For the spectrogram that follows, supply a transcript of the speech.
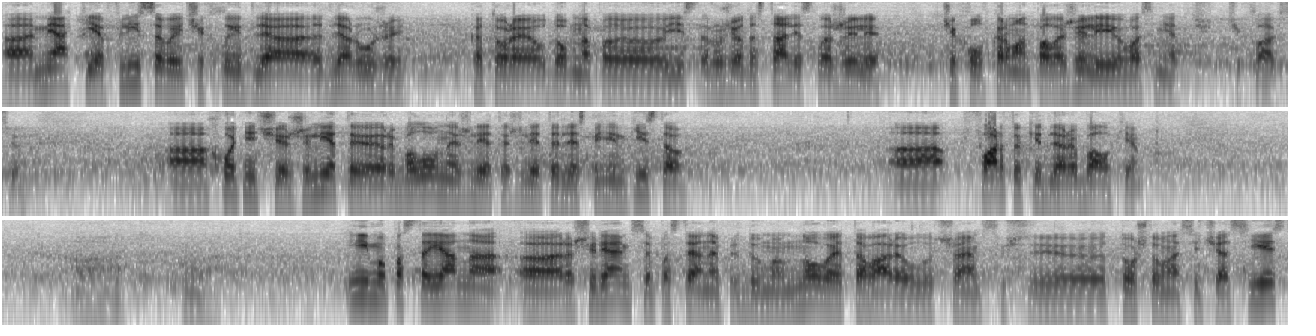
э, мягкие флисовые чехлы для, для ружей, которые удобно, если ружье достали, сложили, чехол в карман положили, и у вас нет чехла, все. А, охотничьи жилеты, рыболовные жилеты, жилеты для спиннингистов, а, фартуки для рыбалки. И мы постоянно э, расширяемся, постоянно придумываем новые товары, улучшаем э, то, что у нас сейчас есть.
